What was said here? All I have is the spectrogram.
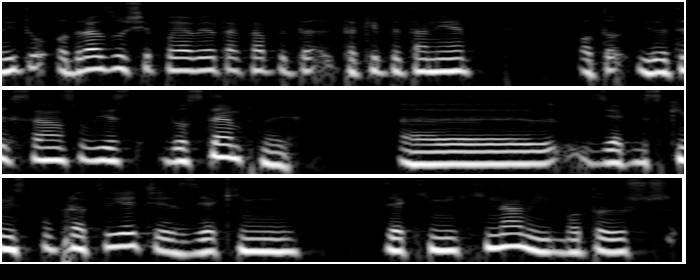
No i tu od razu się pojawia taka pyta takie pytanie o to, ile tych seansów jest dostępnych, e, z jakby z kim współpracujecie, z jakimi, z jakimi kinami, bo to już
